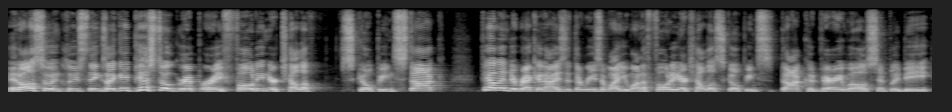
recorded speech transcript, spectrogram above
It also includes things like a pistol grip or a folding or telescoping stock, failing to recognize that the reason why you want a folding or telescoping stock could very well simply be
